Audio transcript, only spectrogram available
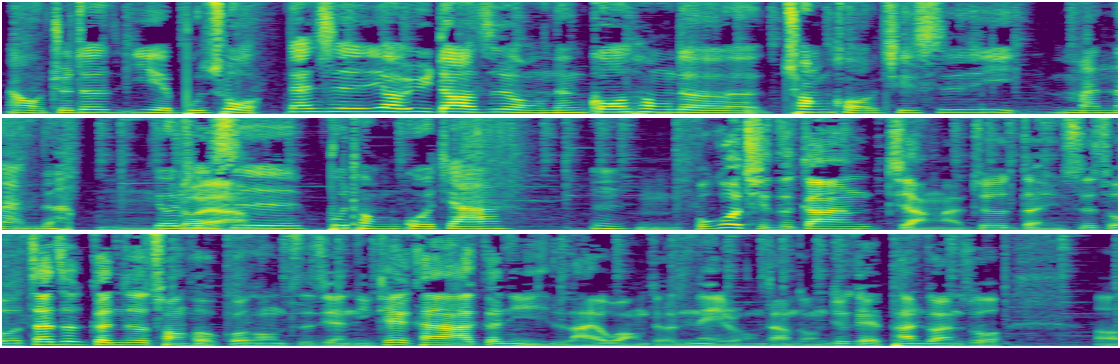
那我觉得也不错，但是要遇到这种能沟通的窗口，其实蛮难的，嗯尤其是不同国家。嗯。嗯，不过其实刚刚讲啊，就是等于是说，在这跟这个窗口沟通之间，你可以看他跟你来往的内容当中，你就可以判断说，呃，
